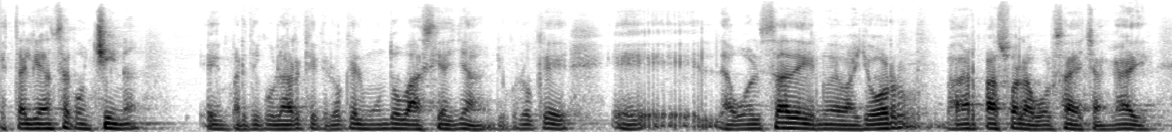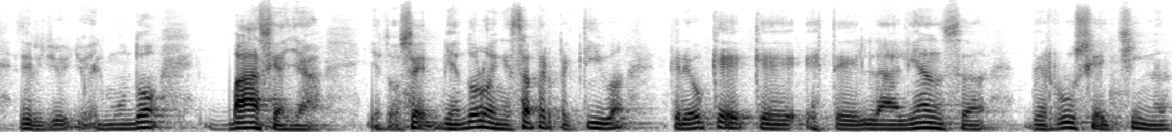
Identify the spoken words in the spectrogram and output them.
esta alianza con China en particular, que creo que el mundo va hacia allá. Yo creo que eh, la bolsa de Nueva York va a dar paso a la bolsa de Shanghái. Es decir, el mundo va hacia allá. Y entonces, viéndolo en esa perspectiva, creo que, que este, la alianza de Rusia y China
